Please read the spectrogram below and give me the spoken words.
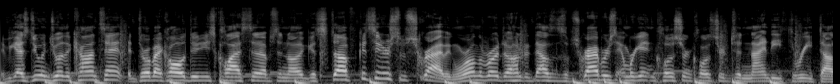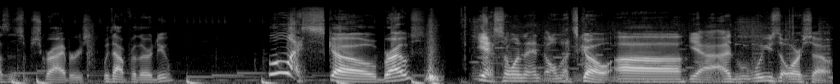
If you guys do enjoy the content and throwback Call of Duties, class setups, and all that good stuff, consider subscribing. We're on the road to 100,000 subscribers, and we're getting closer and closer to 93,000 subscribers. Without further ado, let's go, bros. Yeah, so and oh, let's go. Uh, yeah, I, we'll use the Orso.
